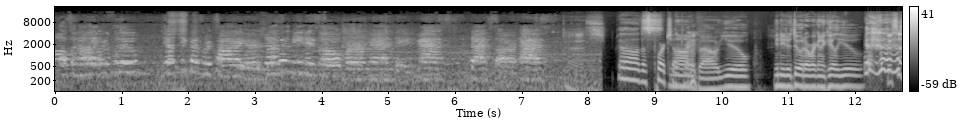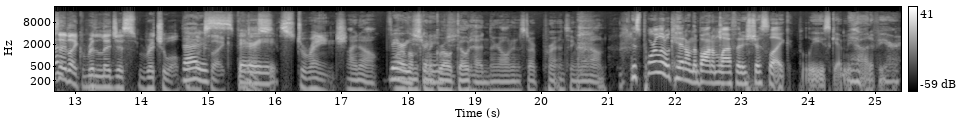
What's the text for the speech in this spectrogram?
also not like the flu. Just because we're tired doesn't mean it's over. Mandate masks, that's our ask. Oh, those poor children. Not about you. You need to do it or we're going to kill you. this is a like religious ritual. That it looks is like very- It is strange. I know. Very One of them's going to grow a strange. goat head and they're all going to start prancing around. This poor little kid on the bottom left that is just like, please get me out of here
